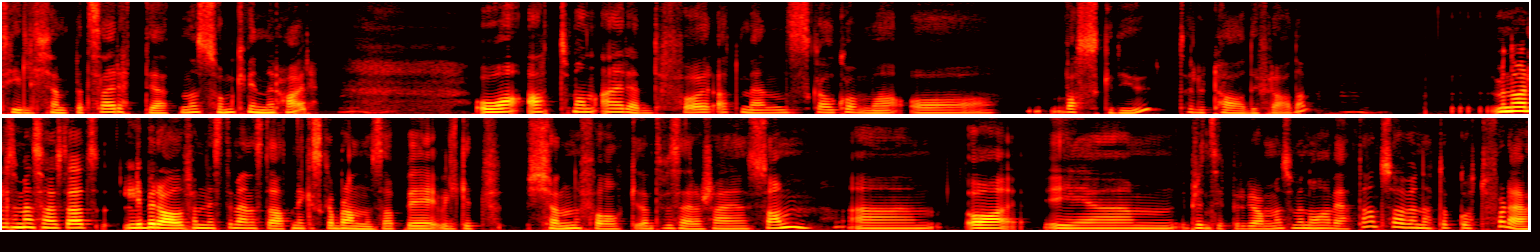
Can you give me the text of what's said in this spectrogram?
tilkjempet seg rettighetene som kvinner har. Og at man er redd for at menn skal komme og vaske de ut, eller ta de fra dem. Men nå er det som jeg sa i stad, at liberale feminister mener staten ikke skal blande seg opp i hvilket kjønn folk identifiserer seg som. Um, og i um, prinsipprogrammet som vi nå har vedtatt, så har vi nettopp gått for det.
